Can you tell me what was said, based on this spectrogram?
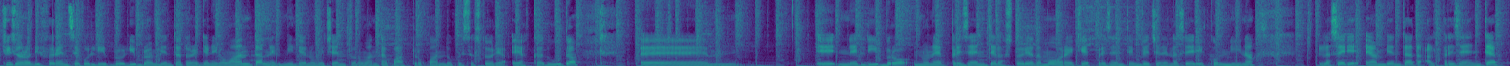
Ci sono differenze col libro, il libro è ambientato negli anni 90, nel 1994 quando questa storia è accaduta. Ehm, e nel libro non è presente la storia d'amore che è presente invece nella serie con Nina. La serie è ambientata al presente.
